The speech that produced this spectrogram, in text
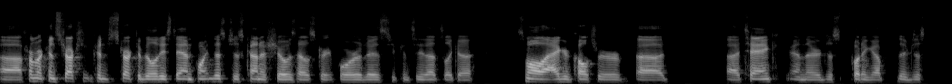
Uh, from a construction constructability standpoint, this just kind of shows how straightforward it is. You can see that's like a small agriculture uh, uh, tank, and they're just putting up. They're just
